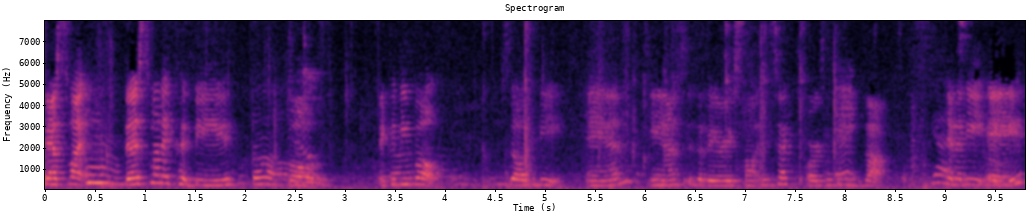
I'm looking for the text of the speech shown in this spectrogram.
Guess what? This one it could be both. It could be both. So it could be an ant is a very small insect, or it could be the. Can it be a?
